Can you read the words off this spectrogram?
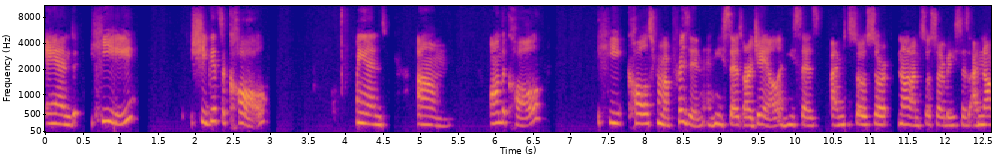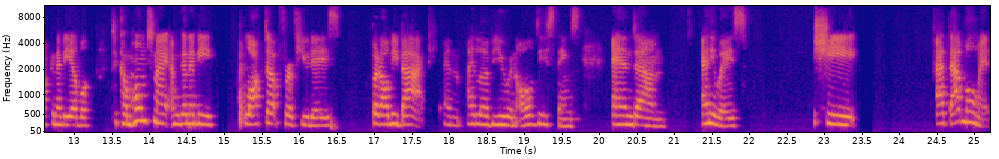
And he she gets a call and um, on the call he calls from a prison and he says our jail and he says i'm so sorry not i'm so sorry but he says i'm not going to be able to come home tonight. I'm going to be locked up for a few days but i'll be back and i love you and all of these things. And um anyways she, at that moment,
